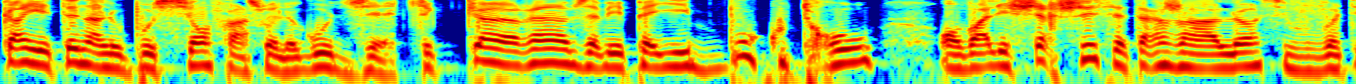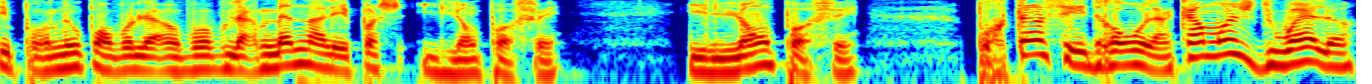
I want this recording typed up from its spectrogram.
Quand il était dans l'opposition, François Legault disait C'est écœurant, vous avez payé beaucoup trop. On va aller chercher cet argent-là si vous votez pour nous, puis on va, vous le remettre dans les poches. Ils l'ont pas fait. Ils l'ont pas fait. Pourtant, c'est drôle. Hein. Quand moi, je dois là,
